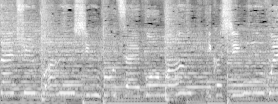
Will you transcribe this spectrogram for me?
再去关心，不再过问，一颗心会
